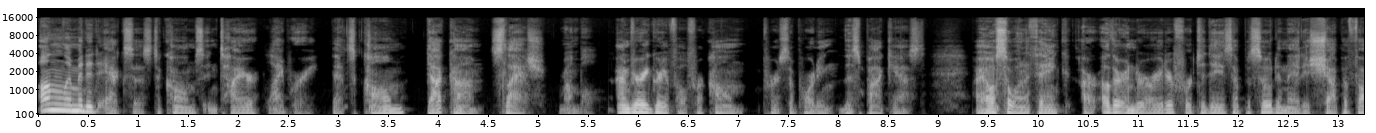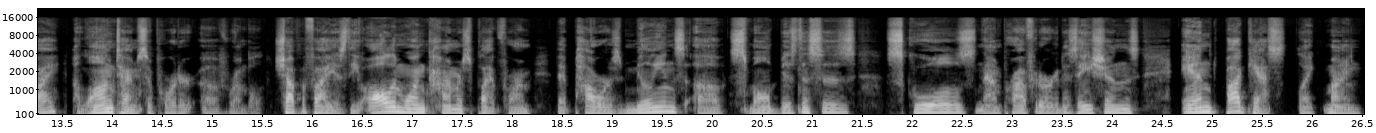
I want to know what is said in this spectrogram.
unlimited access to Calm's entire library. That's calm.com slash rumble. I'm very grateful for Calm for supporting this podcast. I also want to thank our other underwriter for today's episode, and that is Shopify, a longtime supporter of Rumble. Shopify is the all in one commerce platform that powers millions of small businesses, schools, nonprofit organizations, and podcasts like mine.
